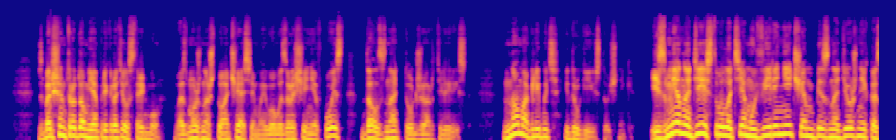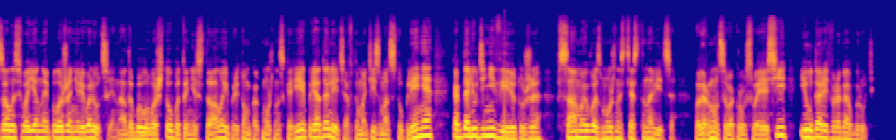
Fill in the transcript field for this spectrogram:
С большим трудом я прекратил стрельбу. Возможно, что о часе моего возвращения в поезд дал знать тот же артиллерист. Но могли быть и другие источники. Измена действовала тем увереннее, чем безнадежнее казалось военное положение революции. Надо было во что бы то ни стало, и при том как можно скорее преодолеть автоматизм отступления, когда люди не верят уже в самую возможность остановиться, повернуться вокруг своей оси и ударить врага в грудь.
